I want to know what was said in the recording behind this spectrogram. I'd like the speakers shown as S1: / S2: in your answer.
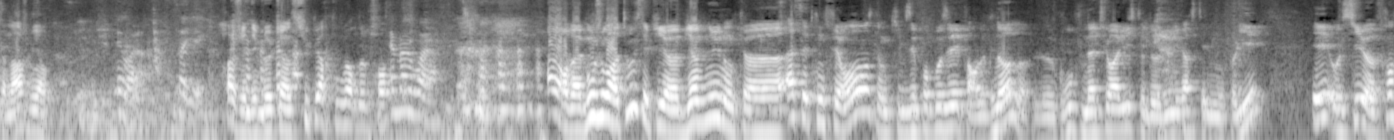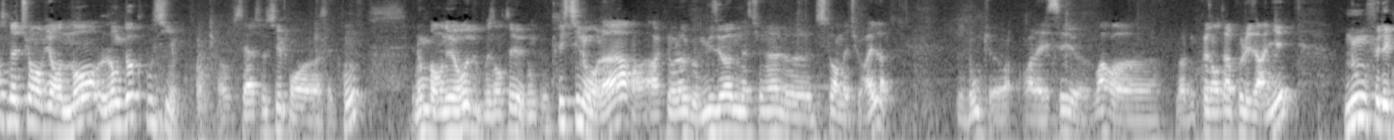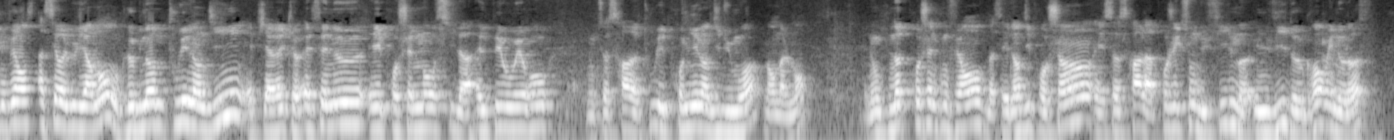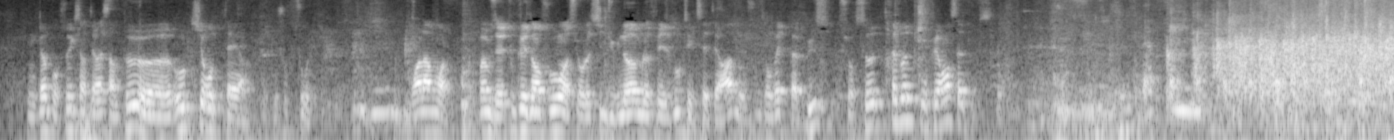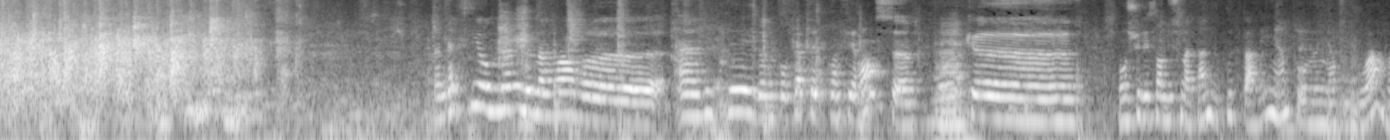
S1: ça marche bien.
S2: Et voilà, ça y est.
S1: Oh, j'ai débloqué un super pouvoir de prof.
S2: Et ben voilà.
S1: Alors bah, bonjour à tous et puis euh, bienvenue donc euh, à cette conférence donc qui vous est proposée par le GNOME, le groupe naturaliste de l'université de Montpellier, et aussi euh, France Nature Environnement Languedoc-Roussillon. C'est associé pour cette conf. Et donc bah, on est heureux de vous présenter donc Christine Rollard, arachnologue au Muséum national d'histoire naturelle. Et donc euh, on va la laisser euh, voir, euh, bah, nous présenter un peu les araignées. Nous, on fait des conférences assez régulièrement, donc le GNOME tous les lundis, et puis avec euh, FNE et prochainement aussi la LPO Hero, donc ce sera tous les premiers lundis du mois, normalement. Et donc notre prochaine conférence, bah, c'est lundi prochain, et ce sera la projection du film Une vie de grand rhinolophe. Donc là, pour ceux qui s'intéressent un peu euh, aux chiroptères, les chauves-souris. Voilà, voilà. Après, vous avez toutes les infos hein, sur le site du GNOME, le Facebook, etc. Donc je vous embête pas plus. Sur ce, très bonne conférence à tous.
S2: Ben, Merci au GNOME de m'avoir euh, invité donc, pour faire cette conférence. Donc, euh, bon, je suis descendue ce matin du coup de Paris hein, pour venir vous voir.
